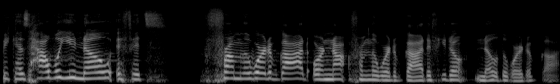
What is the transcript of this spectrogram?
because how will you know if it's from the Word of God or not from the Word of God if you don't know the Word of God?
